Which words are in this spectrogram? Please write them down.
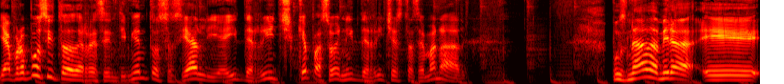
Y a propósito de resentimiento social y Eat the Rich, ¿qué pasó en Eat the Rich esta semana? Pues nada, mira, eh,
